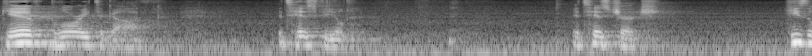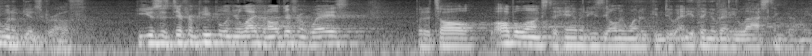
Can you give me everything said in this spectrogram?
give glory to God. It's His field, it's His church. He's the one who gives growth. He uses different people in your life in all different ways. But it's all, all belongs to him, and he's the only one who can do anything of any lasting value.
